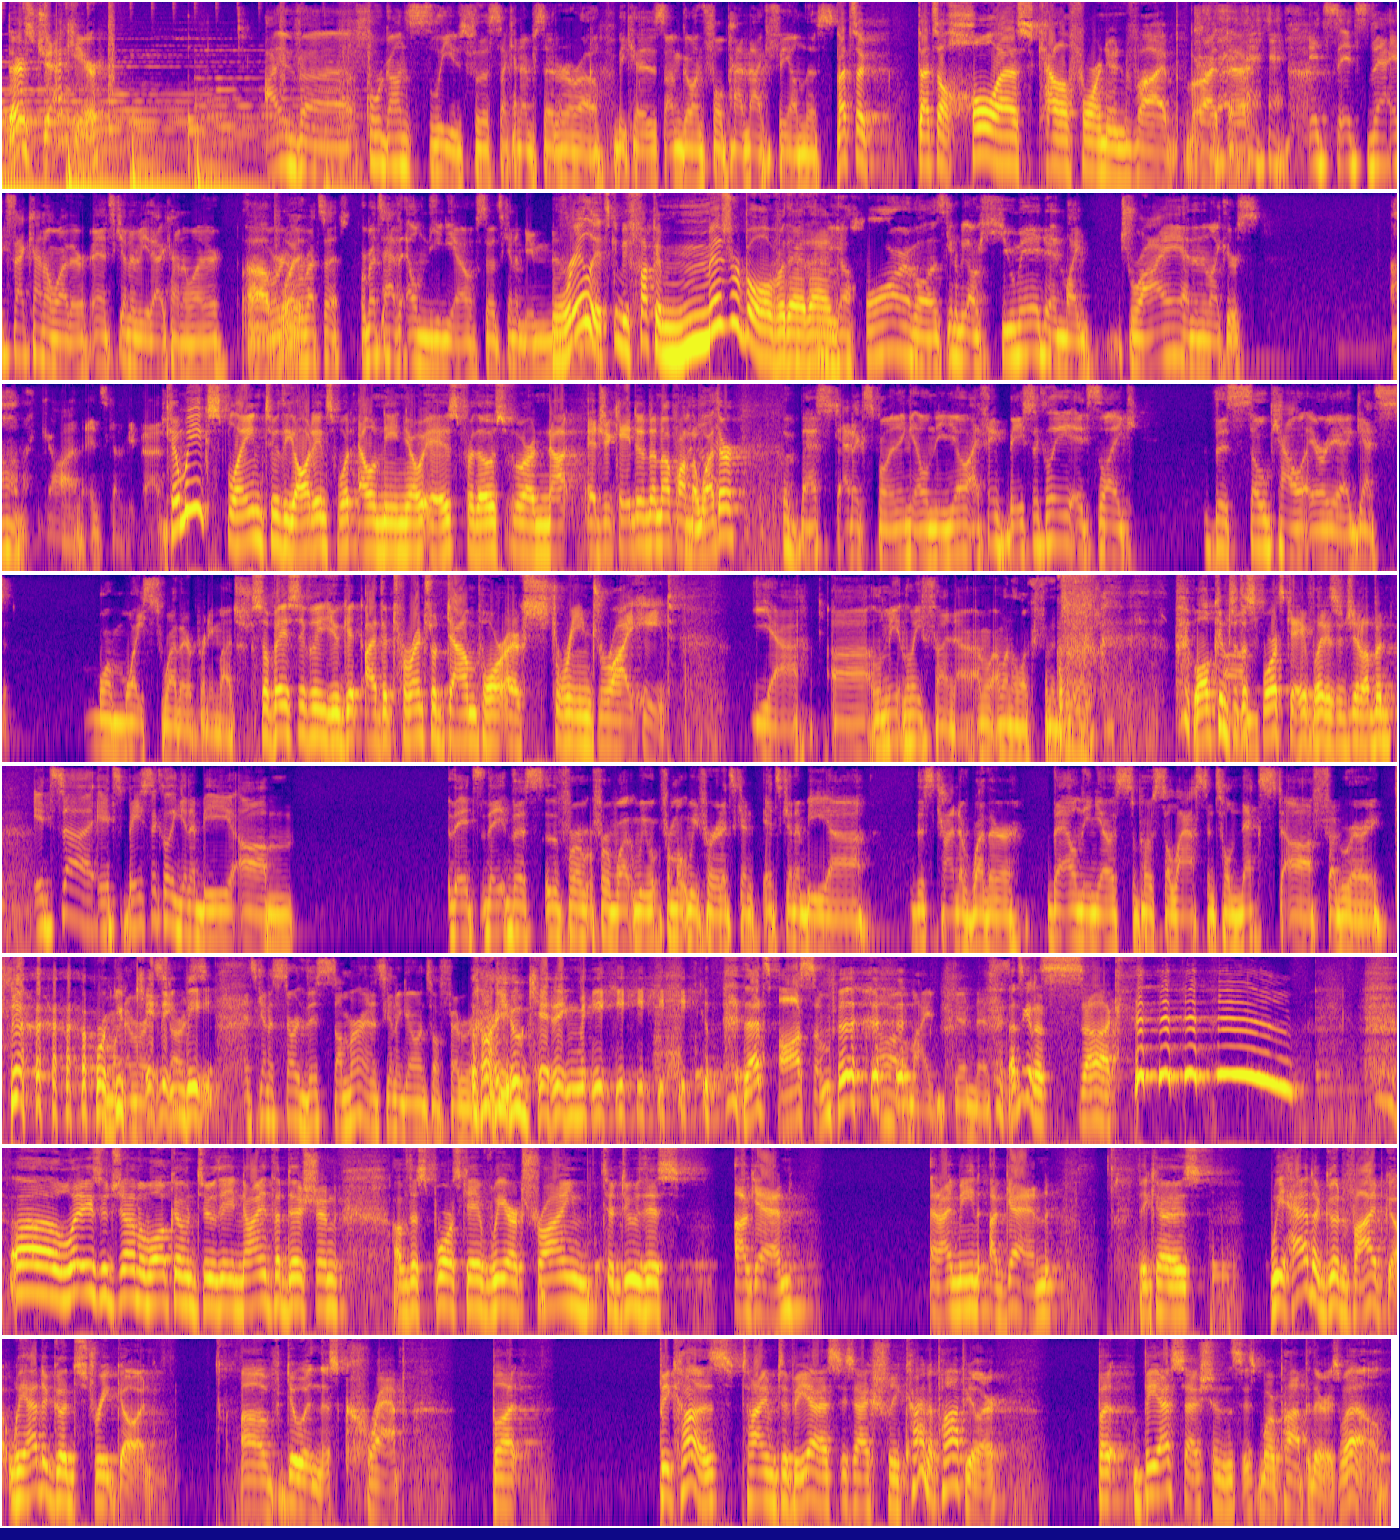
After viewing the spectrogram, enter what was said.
There's Jack here. I've uh, foregone sleeves for the second episode in a row because I'm going full Pat McAfee on this. That's a that's a whole ass Californian vibe right there. it's it's that it's that kind of weather, and it's gonna be that kind of weather. Oh, Uh, we're, we're about to we're about to have El Nino, so it's gonna be really, it's gonna be fucking miserable over there It's then. be horrible. It's gonna be all humid and like dry, and then like there's. Oh my god, it's gonna be bad. Can we explain to the audience what El Nino is for those who are not educated enough on the weather? The best at explaining El Nino. I think basically it's like the SoCal area gets more moist weather, pretty much. So basically, you get either torrential downpour or extreme dry heat. Yeah. Uh, let me let me find out. I, want to look for the. Welcome to the sports cave, ladies and gentlemen. it's uh, it's basically gonna be um. It's they this for for what we from what we've heard. It's gonna it's gonna be uh this kind of weather. The El Nino is supposed to last until next uh, February. Are you whenever it kidding me? It's going to start this summer and it's going to go until February. Are you kidding me? That's awesome. oh my goodness. That's gonna suck. uh, ladies and gentlemen, welcome to the ninth edition of the Sports Cave. We are trying to do this again, and I mean again, because we had a good vibe go. We had a good streak going of doing this crap, but because Time to BS is actually kind of popular but BS Sessions is more popular as well.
